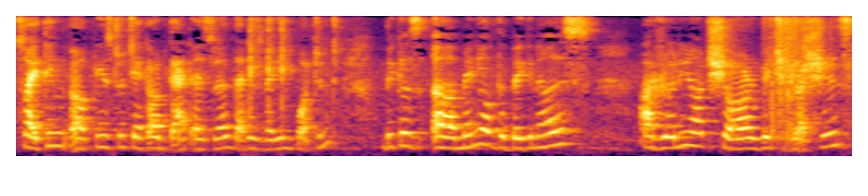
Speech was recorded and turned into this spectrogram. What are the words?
So i think uh, please do check out that as well. That is very important because uh, many of the beginners are really not sure which brushes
